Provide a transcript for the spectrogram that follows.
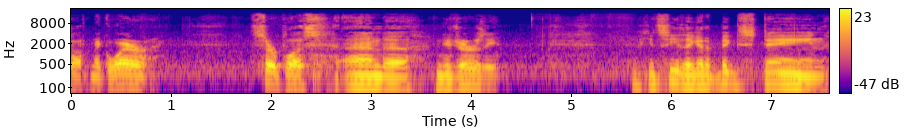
off McGuire surplus and uh, New Jersey. You can see they got a big stain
